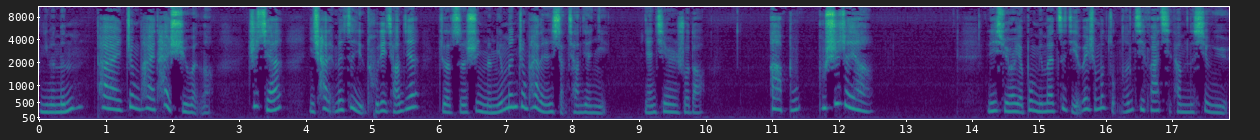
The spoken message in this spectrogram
你们门派正派太虚伪了。之前你差点被自己的徒弟强奸。”这次是你们名门正派的人想强奸你，年轻人说道。啊，不，不是这样。李雪儿也不明白自己为什么总能激发起他们的性欲。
